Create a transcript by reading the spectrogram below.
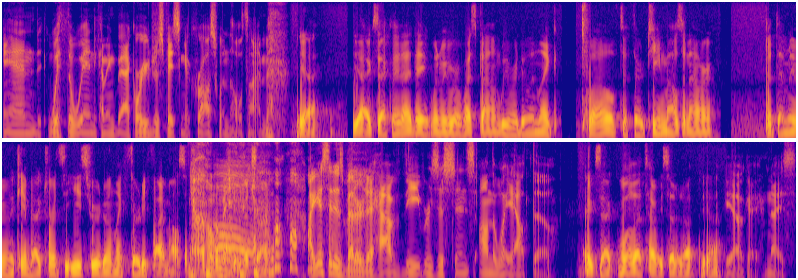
and with the wind coming back, or you're just facing a crosswind the whole time. Yeah, yeah, exactly. That day when we were westbound, we were doing like 12 to 13 miles an hour. But then when we came back towards the east, we were doing like 35 miles an hour. Oh, I'm not even trying. I guess it is better to have the resistance on the way out though. Exactly. Well, that's how we set it up. Yeah. Yeah. Okay. Nice.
